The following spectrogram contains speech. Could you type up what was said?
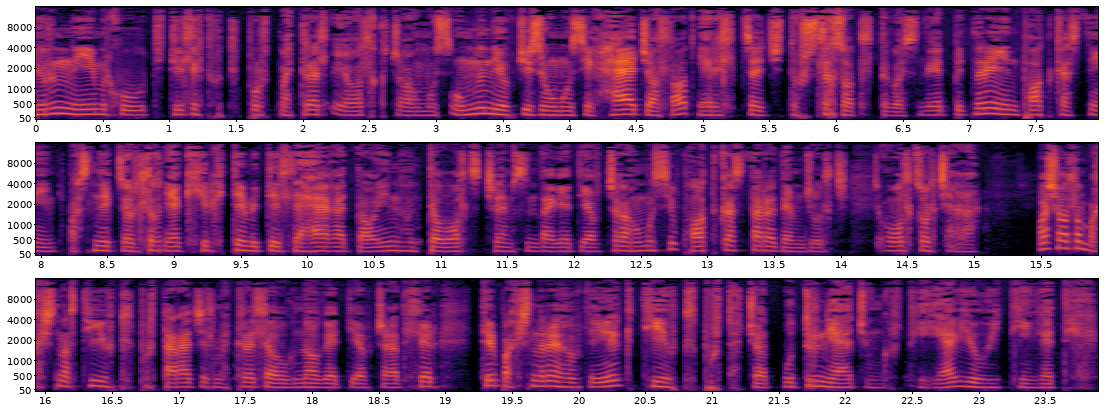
ер нь иймэрхүү тэтгэлэгт хөтөлбөрт материал явуулах гэж байгаа хүмүүс өмнө нь явж исэн хүмүүсийг хайж олоод ярилцаж туршлах судалдаг байсан. Тэгээд бидний энэ подкастын бас нэг зорилго яг хэрэгтэй мэдээлэл хайгаад энэ хүнтэй уулзчих юмсан да гэд явж байгаа хүмүүсийг подкастаараа дамжуулж уулзуулж байгаа маш олон багш нар Т хөтөлбөрт дараа жил материалаа өгнө гэд явж байгаа. Тэгэхээр тэр багш нарын хувьд яг Т хөтөлбөрт очиод өдөр нь яаж өнгөрдгийг яг юу хийдгийг ингээд их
